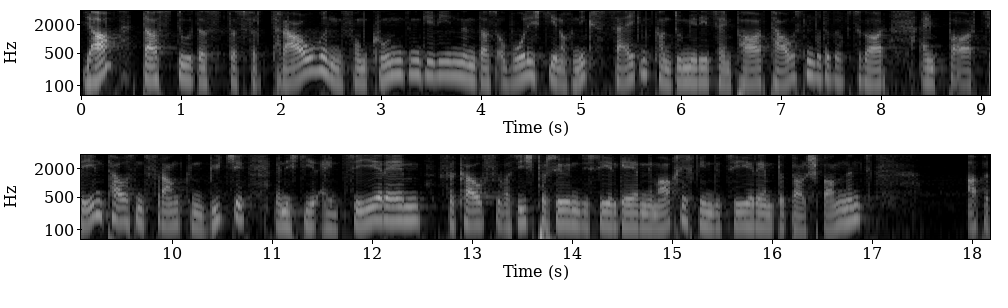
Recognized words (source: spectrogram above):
Ja, dass du das, das Vertrauen vom Kunden gewinnen, dass obwohl ich dir noch nichts zeigen kann, du mir jetzt ein paar tausend oder sogar ein paar zehntausend Franken Budget, wenn ich dir ein CRM verkaufe, was ich persönlich sehr gerne mache. Ich finde CRM total spannend aber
